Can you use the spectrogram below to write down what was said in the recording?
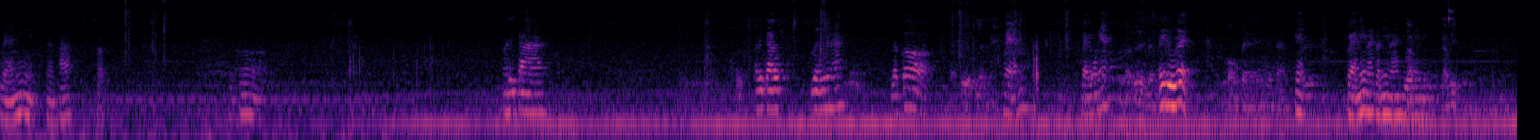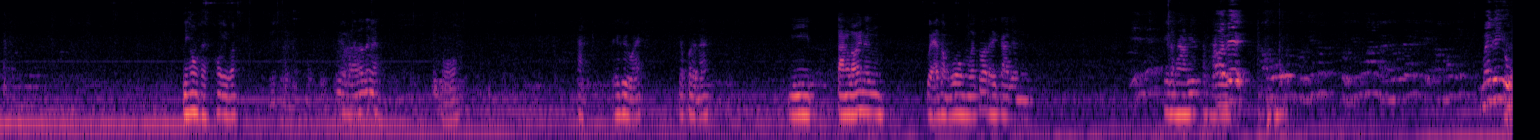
แหวนนี่แหวนพระครับ แล้วก็นาฬิกานาฬิกาเรือนนี้นะ แล้วก็เออเลยแหวนแหวนวงเนี้ยเออเลยเฮ้ยดูด้วยของแฟนเป็นแฟนเนี่ยแหวนนี่นะกับนี่นะอยู่ในนี้ ครับพี่นี่ห้องใครห้องเองวะไม่ใช่เนี่ยมาแล้วไง อ๋ออะนี่คือไว้ จะเปิดนะ มีตังร้อยหนึ่งแหวนสองวง แล้วก็นาฬิกาเรือนหนึ่งนี่สภาพี่สภาพี่ไม่ได้อยู่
